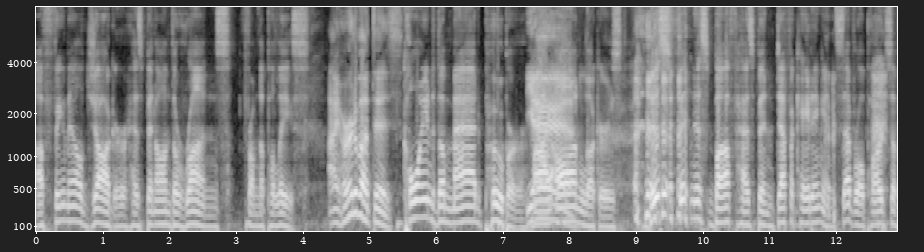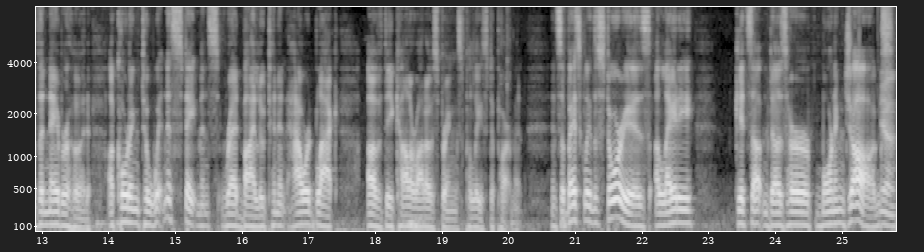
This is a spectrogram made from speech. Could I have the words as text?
a female jogger has been on the runs from the police. I heard about this. coined the mad pooper by onlookers. This fitness buff has been defecating in several parts of the neighborhood, according to witness statements read by Lieutenant Howard Black of the Colorado Springs Police Department. And so basically, the story is a lady gets up and does her morning jogs Yeah.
